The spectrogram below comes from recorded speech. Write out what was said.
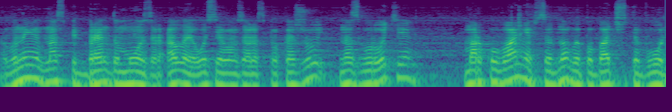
Вони в нас під брендом Мозер. Але ось я вам зараз покажу. На звороті маркування все одно ви побачите воль.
